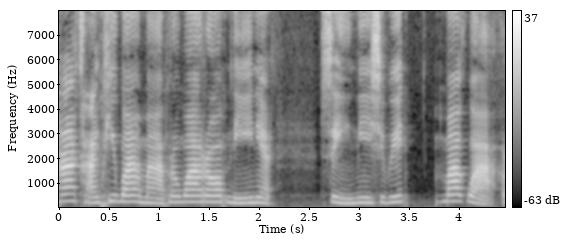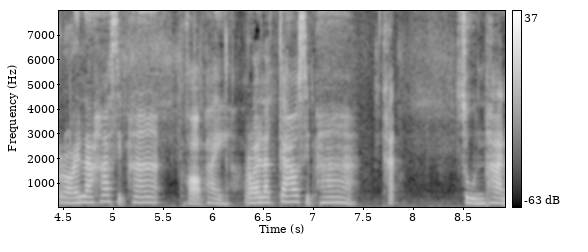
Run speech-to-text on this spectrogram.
ค่ะ5ครั้งที่ว่ามา เพราะว่ารอบนี้เนี่ย สิ่งมีชีวิตมากกว่าร้อยละ55ขออภัยร้อยละ95ค่ะศูนย์พัน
